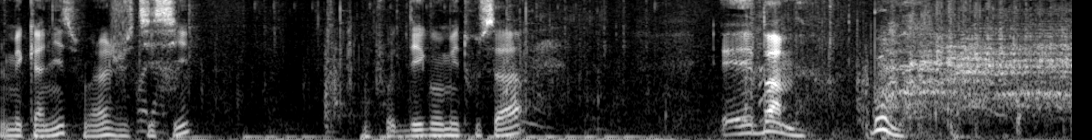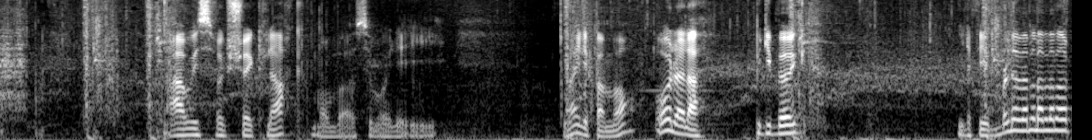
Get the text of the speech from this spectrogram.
le mécanisme, voilà, juste ici. Il faut dégommer tout ça. Et bam Boum Ah oui, c'est vrai que je suis avec l'arc. Bon bah c'est bon, il est... Non, il est pas mort. Oh là là Petit bug Il a fait blablabla.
